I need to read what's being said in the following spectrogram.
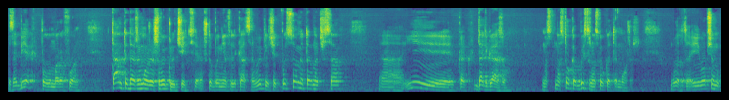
забег, полумарафон, там ты даже можешь выключить, чтобы не отвлекаться, выключить пульсометр на часах э, и как дать газу настолько быстро, насколько ты можешь. Вот, и, в общем,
